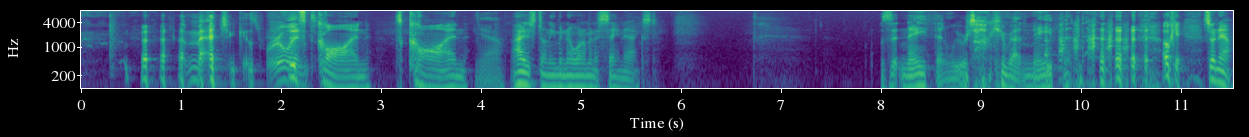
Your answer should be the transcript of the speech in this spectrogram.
the magic is ruined. It's gone. It's gone. Yeah. I just don't even know what I'm going to say next. Was it Nathan? We were talking about Nathan. Okay, so now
